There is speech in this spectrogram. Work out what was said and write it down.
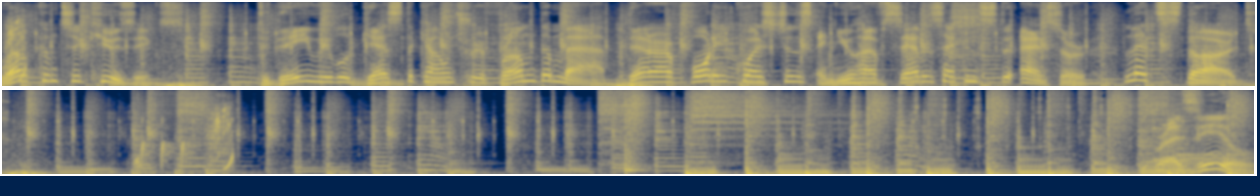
Welcome to Quiz X. Today we will guess the country from the map. There are 40 questions and you have 7 seconds to answer. Let's start. Brazil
